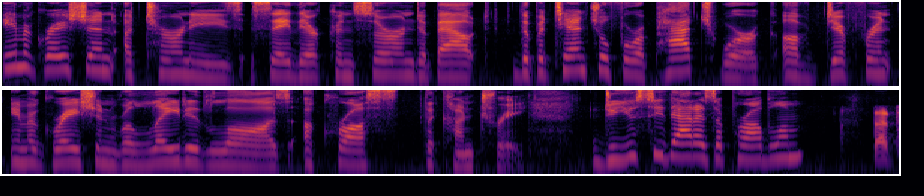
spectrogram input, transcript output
Immigration attorneys say they're concerned about the potential for a patchwork of different immigration related laws across the country. Do you see that as a problem? That's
